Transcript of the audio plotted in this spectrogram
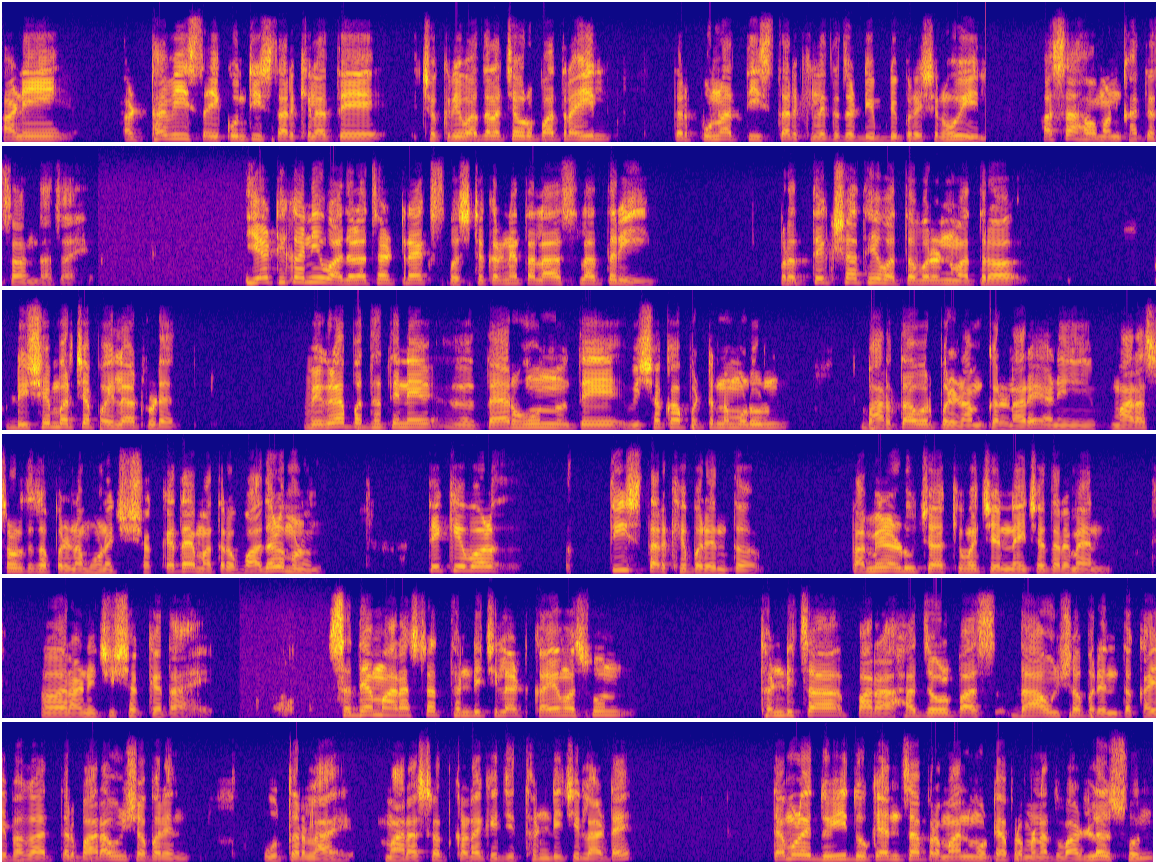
आणि अठ्ठावीस एकोणतीस तारखेला ते चक्रीवादळाच्या रूपात राहील. तर पुन्हा तीस तारखेला त्याचं डीप डिप्रेशन होईल असा हवामान खात्याचा अंदाज आहे. या ठिकाणी वादळाचा ट्रॅक स्पष्ट करण्यात आला असला तरी प्रत्यक्षात हे वातावरण मात्र डिसेंबरच्या पहिल्या आठवड्यात वेगळ्या पद्धतीने तयार होऊन ते विशाखापट्टणमकडून भारतावर परिणाम करणार आहे आणि महाराष्ट्रावर त्याचा परिणाम होण्याची शक्यता आहे. मात्र वादळ म्हणून ते केवळ तीस तारखेपर्यंत तामिळनाडूच्या किंवा चेन्नईच्या दरम्यान राहण्याची शक्यता आहे. सध्या महाराष्ट्रात थंडीची लाट कायम असून थंडीचा पारा हा जवळपास दहा अंशापर्यंत काही भागात तर बारा अंशापर्यंत उतरला आहे. महाराष्ट्रात कडाक्याची थंडीची लाट आहे. त्यामुळे धुई धुक्यांचा प्रमाण मोठ्या प्रमाणात वाढलं असून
